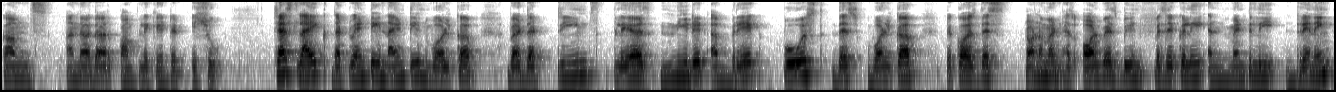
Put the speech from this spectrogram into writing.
comes another complicated issue. Just like the 2019 World Cup, where the team's players needed a break post this World Cup because this tournament has always been physically and mentally draining.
